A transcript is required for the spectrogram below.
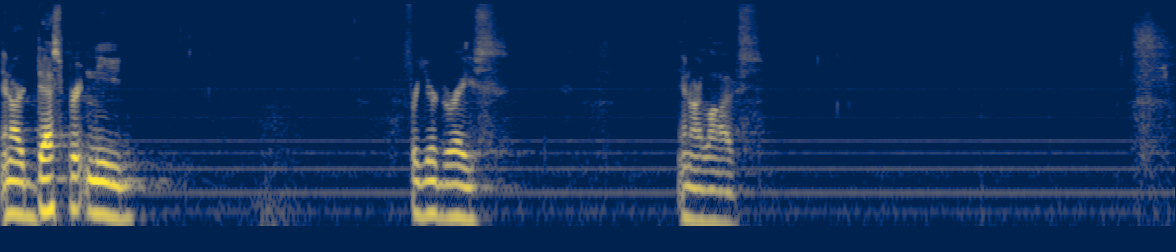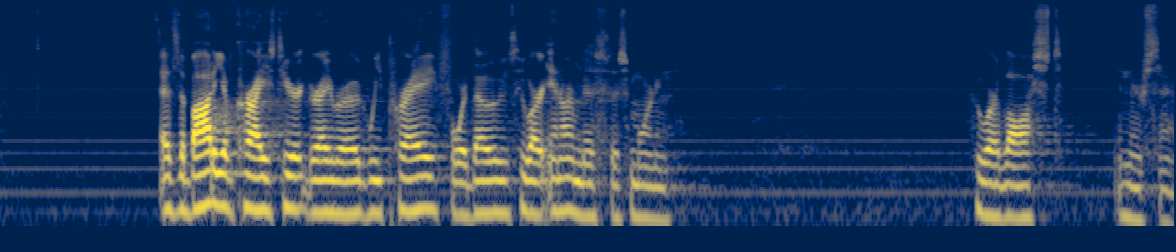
and our desperate need for your grace in our lives. As the body of Christ here at Gray Road, we pray for those who are in our midst this morning who are lost in their sin,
